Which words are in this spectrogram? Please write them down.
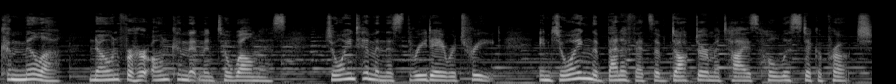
Camilla, known for her own commitment to wellness, joined him in this three-day retreat, enjoying the benefits of Dr. Mathai's holistic approach.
